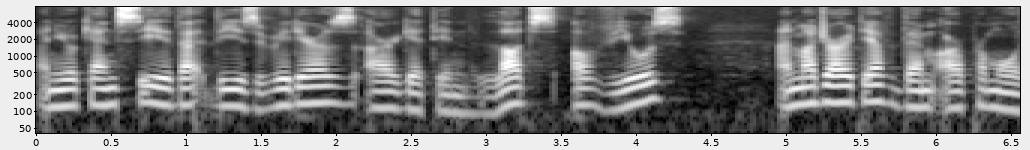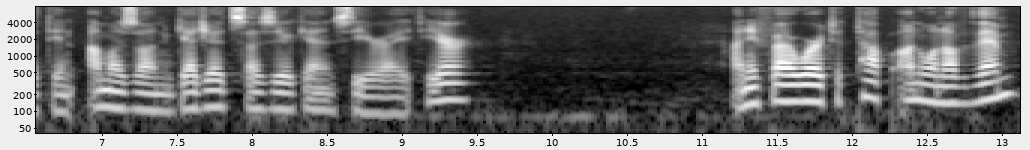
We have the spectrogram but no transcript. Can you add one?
and you can see that these videos are getting lots of views and majority of them are promoting Amazon gadgets as you can see right here. And if I were to tap on one of them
